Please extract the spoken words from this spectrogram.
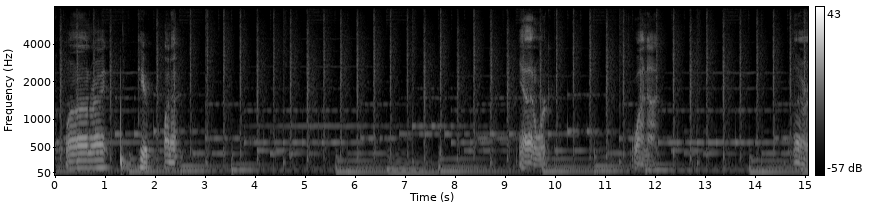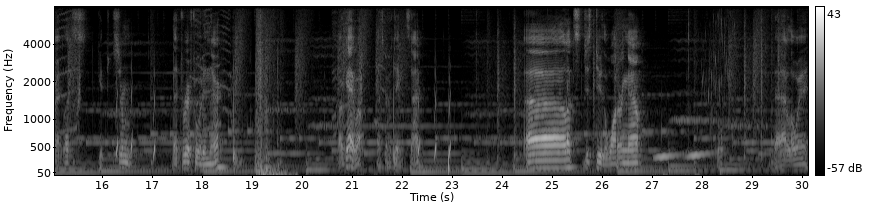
Put one right here. Why not? Yeah, that'll work. Why not? Alright, let's get some that driftwood in there. Okay, well, that's going to take its time. Uh, let's just do the watering now. Get that out of the way.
